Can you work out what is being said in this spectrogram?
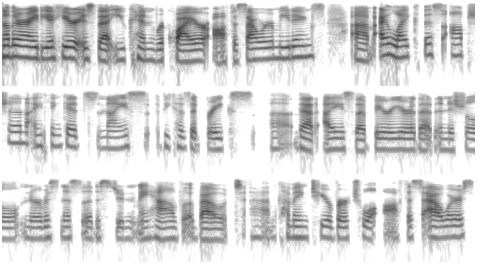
Another idea here is that you can require office hour meetings. Um, I like this option. I think it's nice because it breaks uh, that ice, that barrier, that initial nervousness that a student may have about um, coming to your virtual office hours.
